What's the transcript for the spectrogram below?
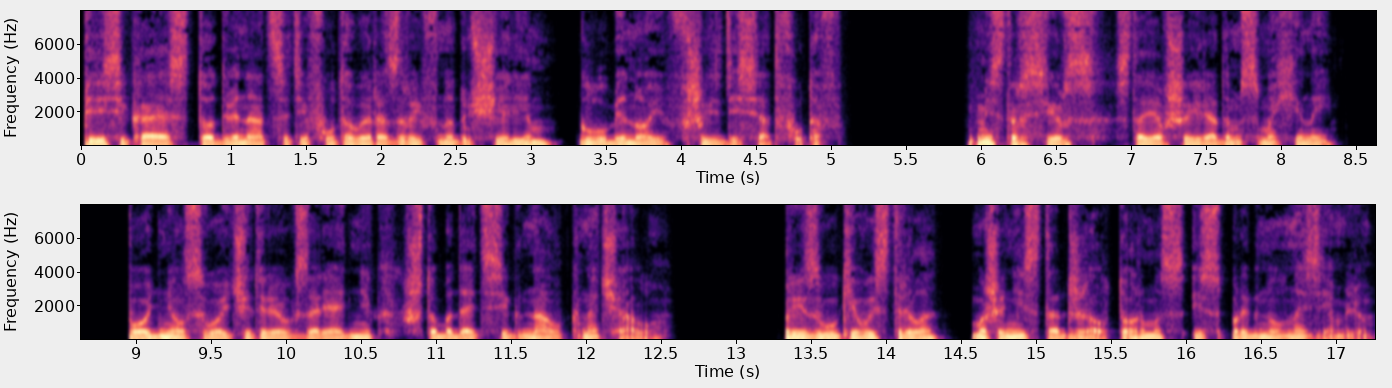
пересекая 112-футовый разрыв над ущельем глубиной в 60 футов. Мистер Сирс, стоявший рядом с махиной, поднял свой четырехзарядник, чтобы дать сигнал к началу. При звуке выстрела машинист отжал тормоз и спрыгнул на землю.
